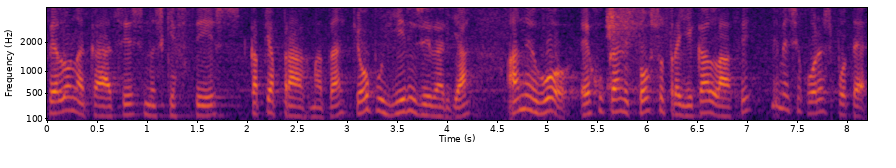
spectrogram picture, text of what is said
Θέλω να κάτσεις, να σκεφτείς κάποια πράγματα και όπου γύρει η ζυγαριά, αν εγώ έχω κάνει τόσο τραγικά λάθη, μην με συγχωρέσεις ποτέ.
